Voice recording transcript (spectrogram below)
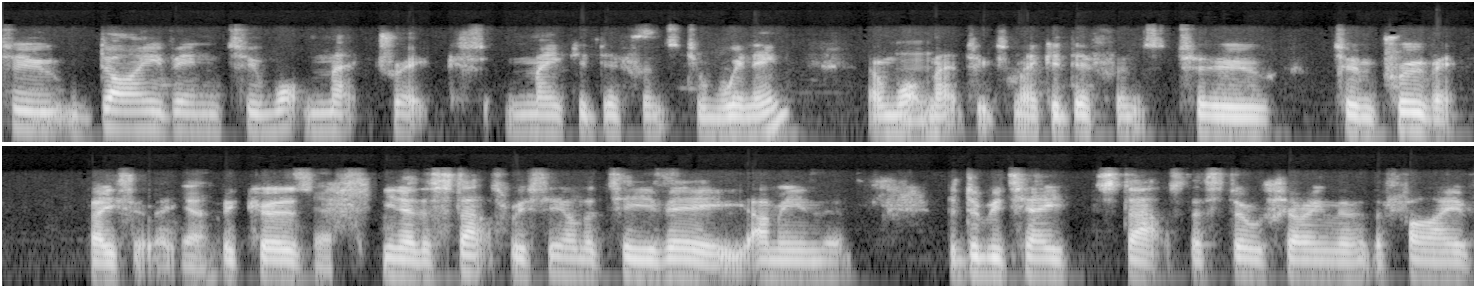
to dive into what metrics make a difference to winning and what Mm. metrics make a difference to to improving. basically. Yeah. Because Yeah. you know the stats we see on the TV. I mean, the, the WTA stats they're still showing the, the five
